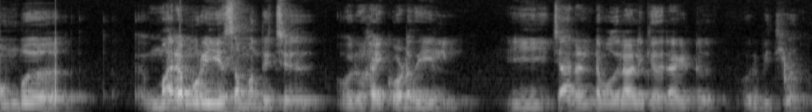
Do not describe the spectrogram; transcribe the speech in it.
മുമ്പ് മരമുറിയെ സംബന്ധിച്ച് ഒരു ഹൈക്കോടതിയിൽ ഈ ചാനലിന്റെ മുതലാളിക്കെതിരായിട്ട് ഒരു വിധി വന്നു.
